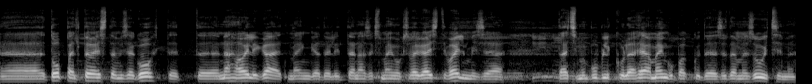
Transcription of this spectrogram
äh, topelttõestamise koht, et äh, näha oli ka, et mängijad olid tänaseks mänguks väga hästi valmis ja tahtsime publikule hea mängu pakkuda ja seda me suutsime.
